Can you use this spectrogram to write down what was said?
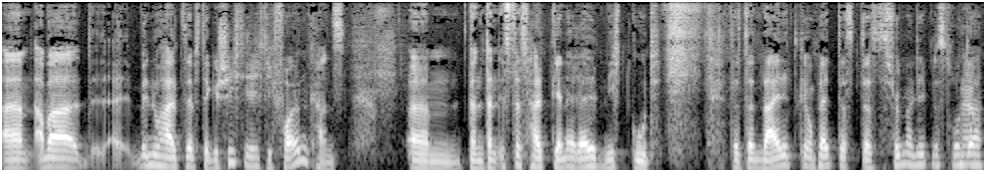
Ähm, aber äh, wenn du halt selbst der Geschichte richtig folgen kannst, ähm, dann, dann ist das halt generell nicht gut. Das, dann leidet komplett das, das Filmerlebnis drunter Ja.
